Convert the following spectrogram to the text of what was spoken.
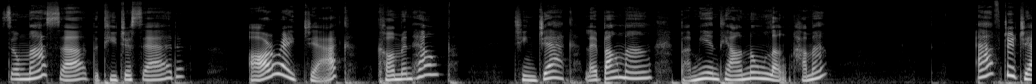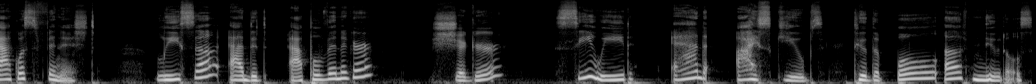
So Masa, the teacher said, "All right, Jack, come and help." 请 Jack 来帮忙把面条弄冷好吗？After Jack was finished, Lisa added apple vinegar, sugar, seaweed, and ice cubes to the bowl of noodles.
